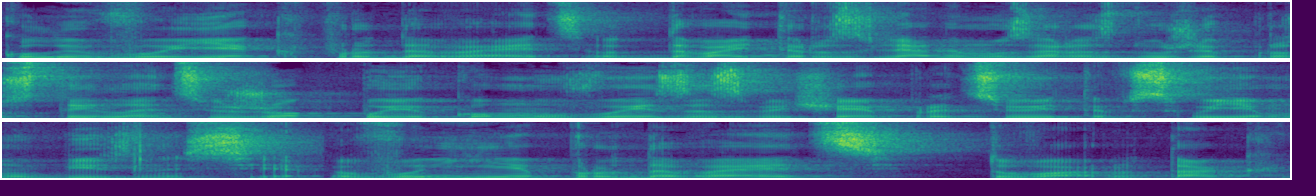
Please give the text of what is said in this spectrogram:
коли ви як продавець, от давайте розглянемо зараз дуже простий ланцюжок, по якому ви зазвичай працюєте в своєму бізнесі. Ви є продавець. Товару, так?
